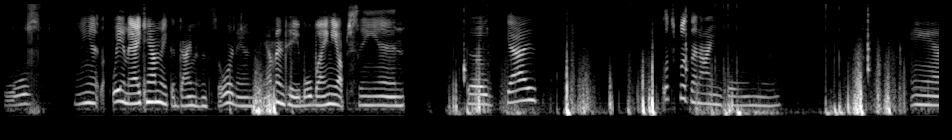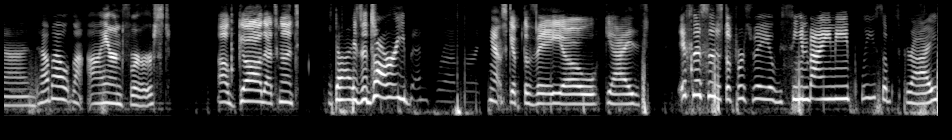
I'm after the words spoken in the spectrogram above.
tools. Wait a minute, I can make a diamond sword and enchantment table, but I need obsidian. So, guys, let's put the iron coal in here. And how about the iron first? Oh god, that's gonna Guys, it's already been forever. I can't skip the video. Guys, if this is the first video you've seen by me, please subscribe.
